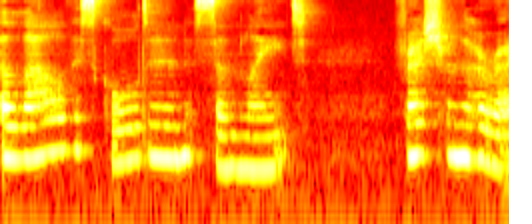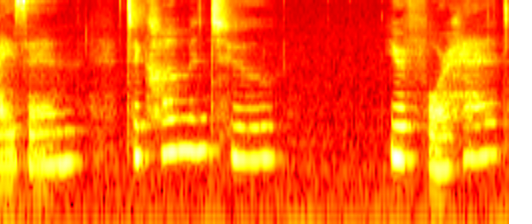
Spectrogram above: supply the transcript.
Allow this golden sunlight, fresh from the horizon, to come into your forehead.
